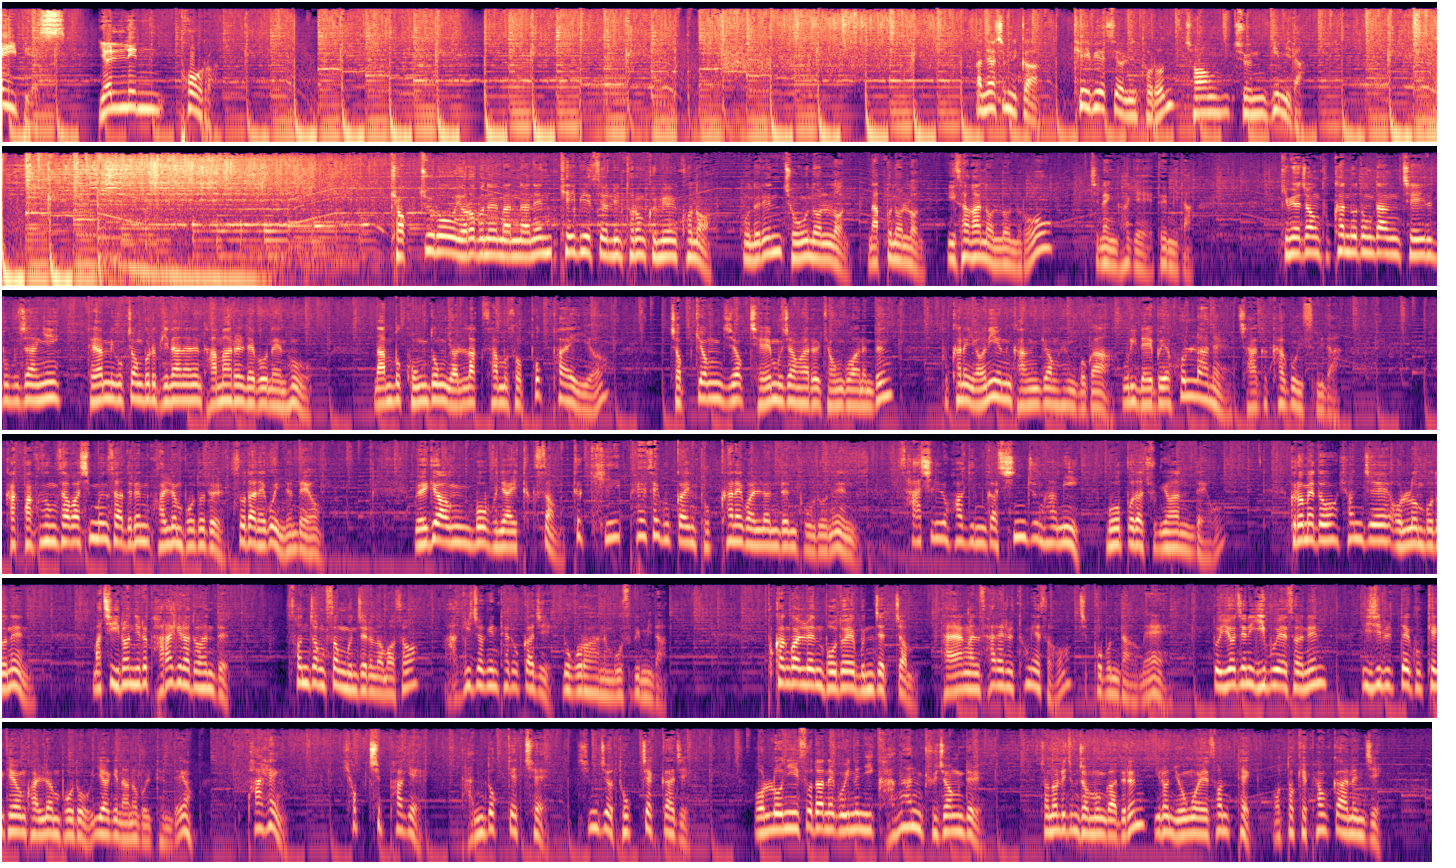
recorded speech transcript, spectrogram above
KBS 열린 토론 안녕하십니까. KBS 열린 토론 정준희입니다. 격주로 여러분을 만나는 KBS 열린 토론 금요일 코너. 오늘은 좋은 언론, 나쁜 언론, 이상한 언론으로 진행하게 됩니다. 김여정 북한 노동당 제1부부장이 대한민국 정부를 비난하는 담화를 내보낸 후 남북 공동 연락사무소 폭파에 이어 접경 지역 재무정화를 경고하는 등 북한의 연이은 강경 행보가 우리 내부의 혼란을 자극하고 있습니다. 각 방송사와 신문사들은 관련 보도들 쏟아내고 있는데요. 외교 안보 분야의 특성, 특히 폐쇄 국가인 북한에 관련된 보도는 사실 확인과 신중함이 무엇보다 중요한데요. 그럼에도 현재 언론 보도는 마치 이런 일을 바라기라도 한 듯 선정성 문제를 넘어서 악의적인 태도까지 노골화하는 모습입니다. 북한 관련 보도의 문제점, 다양한 사례를 통해서 짚어본 다음에 또 이어지는 2부에서는 21대 국회 개헌 관련 보도 이야기 나눠볼 텐데요. 파행, 협치 파괴, 단독 개최, 심지어 독재까지 언론이 쏟아내고 있는 이 강한 규정들 저널리즘 전문가들은 이런 용어의 선택 어떻게 평가하는지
